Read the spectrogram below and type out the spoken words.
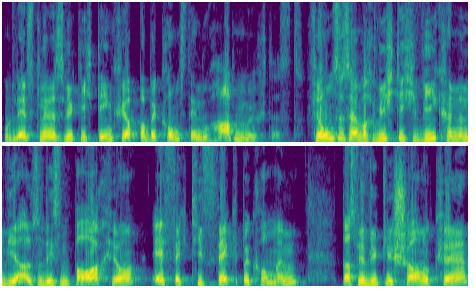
und letzten Endes wirklich den Körper bekommst, den du haben möchtest. Für uns ist einfach wichtig, wie können wir also diesen Bauch ja, effektiv wegbekommen, dass wir wirklich schauen, okay,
